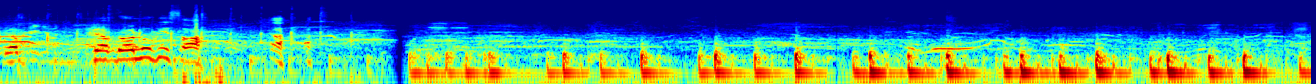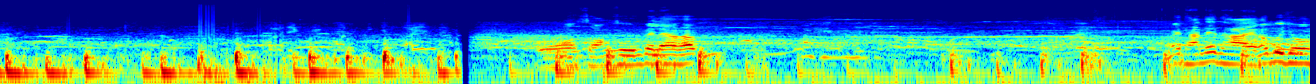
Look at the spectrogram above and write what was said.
เกือบเกือบโดนลูกที่สอง ศูนย์ไปแล้วครับ ไม่ทันได้ถ่ายครับผู้ชม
